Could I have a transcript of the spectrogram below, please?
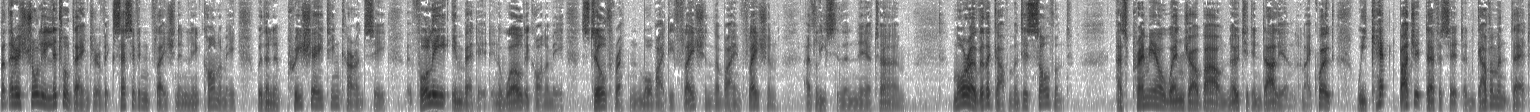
But there is surely little danger of excessive inflation in an economy with an appreciating currency fully embedded in a world economy still threatened more by deflation than by inflation, at least in the near term. Moreover, the government is solvent. As Premier Wen Jiabao noted in Dalian, and I quote, we kept budget deficit and government debt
